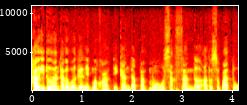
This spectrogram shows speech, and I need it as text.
Hal itu lantaran warganet mengkhawatirkan dapat merusak sandal atau sepatu.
